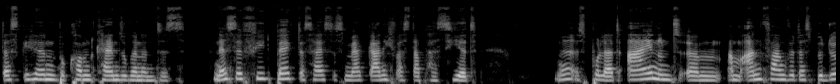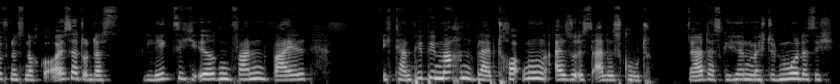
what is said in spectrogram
Das Gehirn bekommt kein sogenanntes Nässe-Feedback, das heißt, es merkt gar nicht, was da passiert. Ne, es pullert ein und ähm, am Anfang wird das Bedürfnis noch geäußert und das legt sich irgendwann, weil ich kann Pipi machen, bleib trocken, also ist alles gut. Ja, das Gehirn möchte nur, dass ich,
